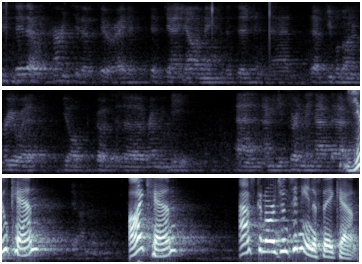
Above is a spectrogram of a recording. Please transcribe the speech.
You could say that with currency though too, right? If, if Janet Yellen makes a decision that, that people don't agree with, you'll go to the renminbi. And I mean, you certainly have that. You can. I can. Ask an Argentinian if they can.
